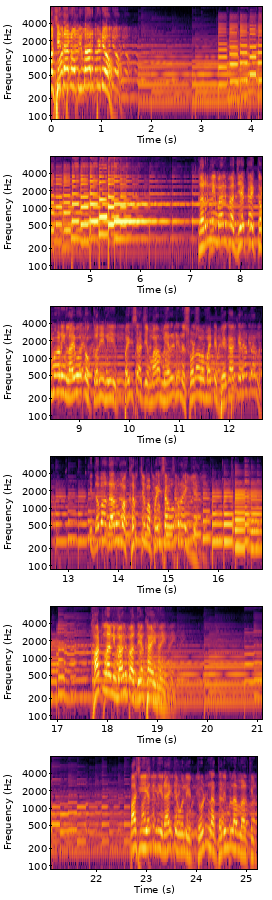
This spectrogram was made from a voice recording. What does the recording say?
ઓશિતાનો બીમાર પડ્યો. ઘરની માલિકા જે કાંઈ કમાણી લાવ્યો તો કરીને પૈસા જે મા મેલડીને છોડાવવા માટે ભેગા કર્યા હતા ને? એ દવા દારૂમાં ખર્ચમાં પૈસા વપરાઈ ગયા. ખાટલાની માલિપા દેખાય નહીં. પાછી એકદી રાતે ઓલી ધૂળીના ધડીમલામાંથી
